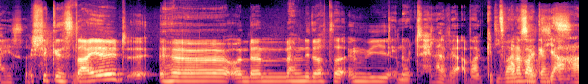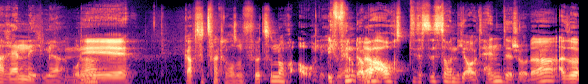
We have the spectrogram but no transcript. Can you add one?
Scheiße. Schick gestylt äh, und dann haben die doch da irgendwie. Die Nutella wäre aber gibt's Die waren auch aber seit ganz- Jahren nicht mehr, oder? Nee. Gab's die 2014 noch auch nicht Ich finde aber auch, das ist doch nicht authentisch, oder? Also,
